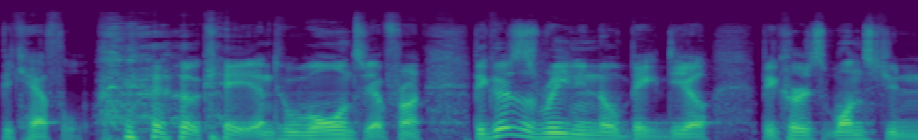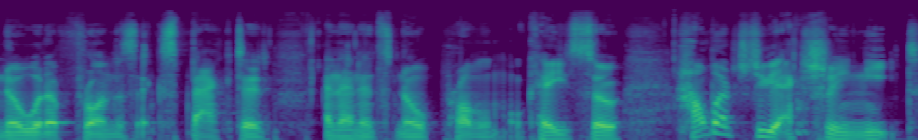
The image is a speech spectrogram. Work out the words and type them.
be careful, okay, and who warns you upfront because it's really no big deal. Because once you know what upfront is expected, and then it's no problem. Okay, so how much do you actually need?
